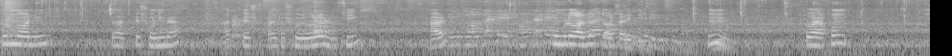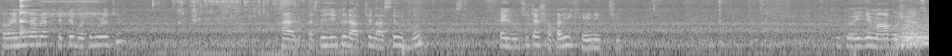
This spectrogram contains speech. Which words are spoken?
গুড মর্নিং তো আজকে শনিবার। আজকে সকালটা শুরু হলো লুচি আর কুমড়ো আলুর তরকারি দিয়ে হুম। তো এখন সবাই মিলে আমরা খেতে বসে পড়েছি। আর আজকে যেহেতু রাত্রে বাসে উঠবো তাই লুচিটা সকালেই খেয়ে নিচ্ছি। তো এই যে মা বসে আছে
